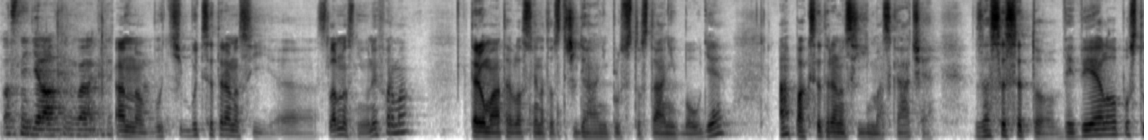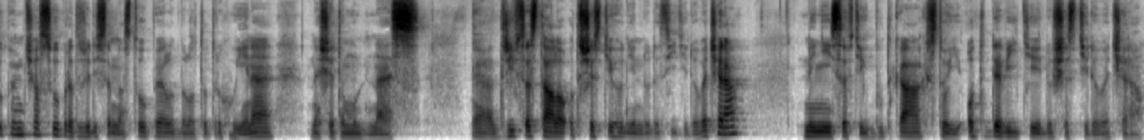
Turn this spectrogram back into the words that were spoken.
vlastně dělá ten voják? Ano, buď, buď se teda nosí uh, slavnostní uniforma, kterou máte vlastně na to střídání plus to stání v boudě, a pak se teda nosí maskáče. Zase se to vyvíjelo postupem času, protože když jsem nastoupil, bylo to trochu jiné, než je tomu dnes. Eh, dřív se stálo od 6 hodin do 10 do večera, nyní se v těch budkách stojí od 9 do 6 do večera.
